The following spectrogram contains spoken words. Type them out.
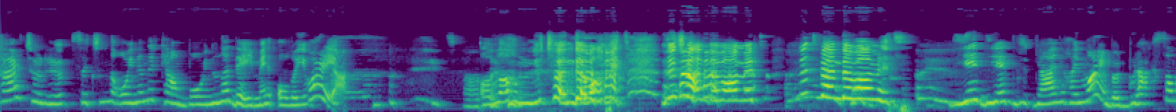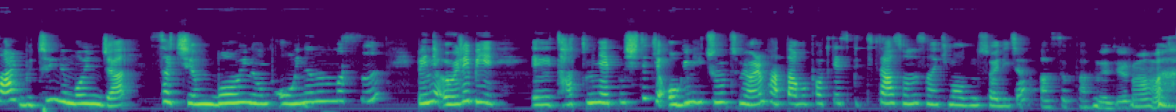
her türlü saçınla oynanırken boynuna değme olayı var ya. Allah'ım lütfen devam et. Lütfen devam et. Lütfen devam et. Diye diye yani hani var ya böyle bıraksalar bütün gün boyunca saçım, boynum oynanılması beni öyle bir e, tatmin etmişti ki o gün hiç unutmuyorum. Hatta bu podcast bittikten sonra sana kim olduğunu söyleyeceğim. Az çok tahmin ediyorum ama.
